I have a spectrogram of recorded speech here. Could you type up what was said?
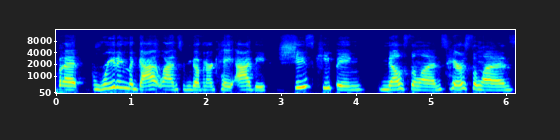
but reading the guidelines from Governor Kay Ivey, she's keeping nail salons, hair salons,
